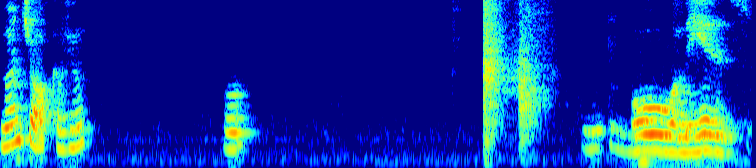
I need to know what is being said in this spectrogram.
mandioca, viu? Ó. Muito boa mesmo.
